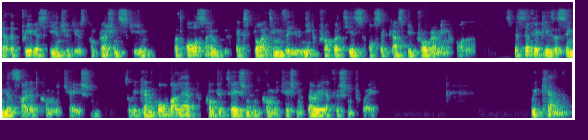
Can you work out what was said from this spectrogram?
uh, the previously introduced compression scheme, but also exploiting the unique properties of the GASPI programming model, specifically the single-sided communication. So we can overlap computation and communication in a very efficient way. We can,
